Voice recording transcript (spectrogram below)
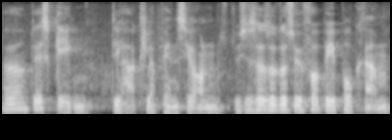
äh, der ist gegen die Hacklerpension. Das ist also das ÖVP-Programm.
